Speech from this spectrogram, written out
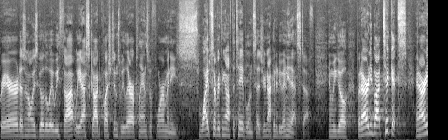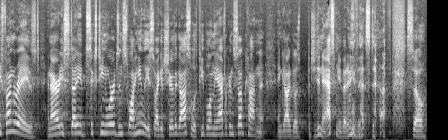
Prayer doesn't always go the way we thought. We ask God questions, we lay our plans before Him, and He swipes everything off the table and says, You're not going to do any of that stuff. And we go, But I already bought tickets, and I already fundraised, and I already studied 16 words in Swahili so I could share the gospel with people on the African subcontinent. And God goes, But you didn't ask me about any of that stuff. So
